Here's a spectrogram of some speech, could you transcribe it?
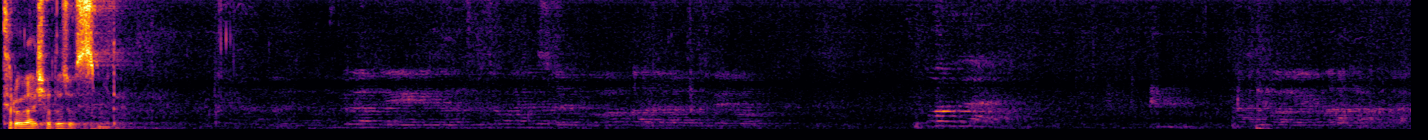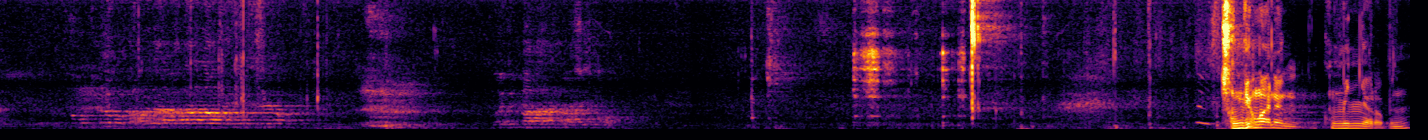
들어가셔도 좋습니다. 존경하는 국민 여러분,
